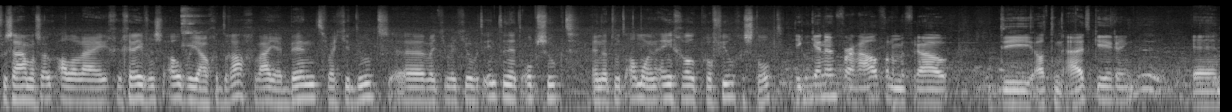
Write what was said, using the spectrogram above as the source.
verzamelen ze ook allerlei gegevens over jouw gedrag. Waar jij bent, wat je doet, eh, wat, je, wat je op het internet opzoekt. En dat wordt allemaal in één groot profiel gestopt. Ik ken een verhaal van een mevrouw die had een uitkering. En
